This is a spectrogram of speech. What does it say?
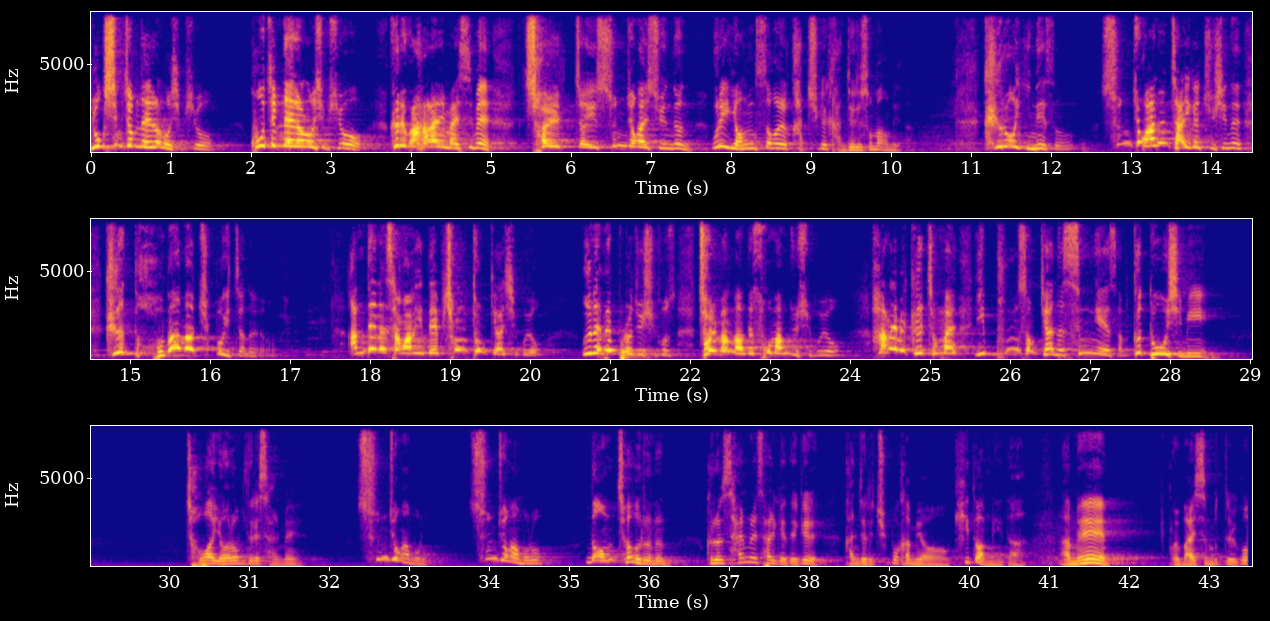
욕심 좀 내려놓으십시오. 고집 내려놓으십시오. 그리고 하나님 말씀에 철저히 순종할 수 있는 우리 영성을 갖추길 간절히 소망합니다. 그로 인해서 순종하는 자에게 주시는 그 어마어마한 축복 있잖아요. 안 되는 상황인데 형통케 하시고요. 은혜 베풀어 주시고 절망 가운데 소망 주시고요. 하나님의 그 정말 이 풍성케 하는 승리의 삶, 그 도우심이 저와 여러분들의 삶에 순종함으로 순종함으로 넘쳐 흐르는 그런 삶을 살게 되길 간절히 축복하며 기도합니다. 아멘. 오늘 말씀 붙들고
